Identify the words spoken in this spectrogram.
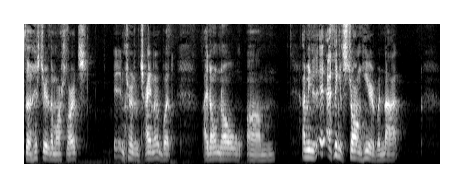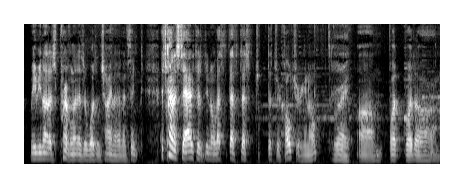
the history of the martial arts in terms of China, but I don't know. Um, I mean, I think it's strong here, but not maybe not as prevalent as it was in China. And I think it's kind of sad because you know that's that's that's that's their culture, you know. Right. Um, but but um,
